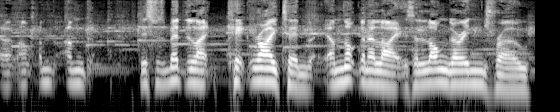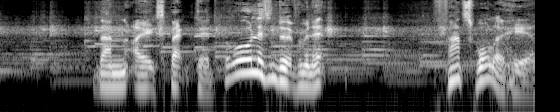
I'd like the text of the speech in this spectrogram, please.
Uh, I'm, I'm, this was meant to like kick right in. I'm not going to lie, it's a longer intro than I expected. But we'll listen to it for a minute. Fats Waller here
